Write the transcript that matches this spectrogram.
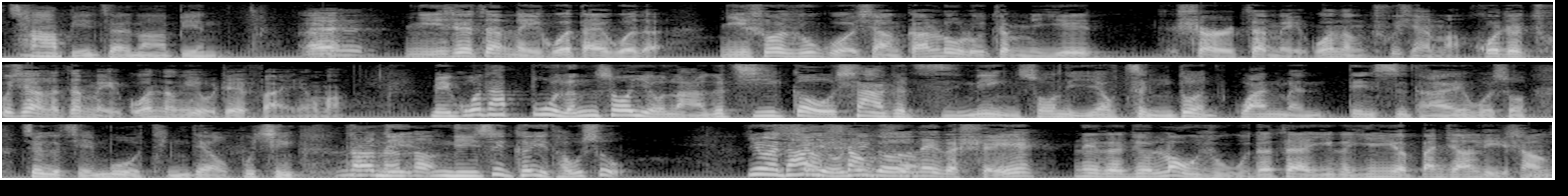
差别在那边。哎，你这在美国待过的，你说如果像甘露露这么一事儿，在美国能出现吗？或者出现了，在美国能有这反应吗？美国他不能说有哪个机构下个指令说你要整顿关门电视台，或者说这个节目停掉不行，他你你是可以投诉。因为他有那个那个谁，那个就露乳的，在一个音乐颁奖礼上，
